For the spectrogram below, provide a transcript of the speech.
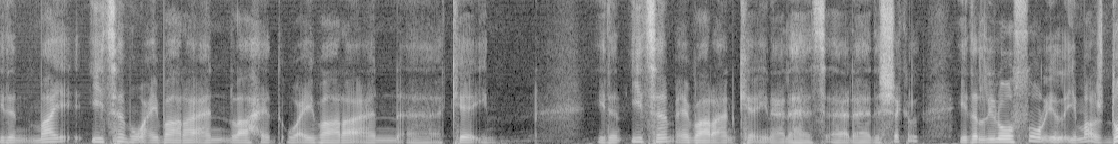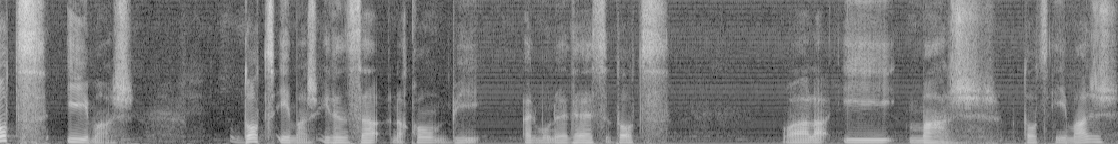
إذا my item هو عبارة عن لاحظ هو عبارة عن آه كائن. إذا item عبارة عن كائن على هذا على هذا الشكل. إذا للوصول إلى ال image dot image. dot image. إذا سنقوم بالمنادات. dot voilà image. dot image.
